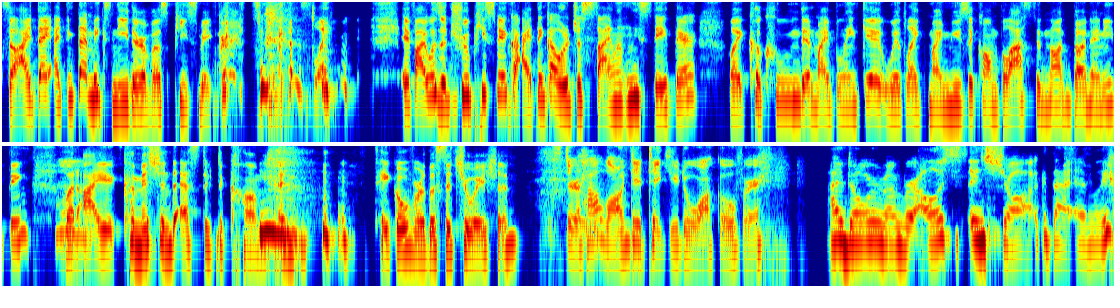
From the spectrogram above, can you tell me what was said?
So I think I think that makes neither of us peacemakers because like if I was a true peacemaker, I think I would have just silently stayed there, like cocooned in my blanket with like my music on blast and not done anything. But I commissioned Esther to come and take over the situation. Esther, how long did it take you to walk over? I don't remember. I was just in shock that Emily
